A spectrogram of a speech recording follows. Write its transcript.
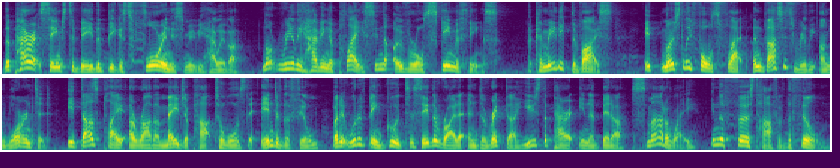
The parrot seems to be the biggest flaw in this movie, however, not really having a place in the overall scheme of things. A comedic device, it mostly falls flat and thus is really unwarranted. It does play a rather major part towards the end of the film, but it would have been good to see the writer and director use the parrot in a better, smarter way in the first half of the film.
